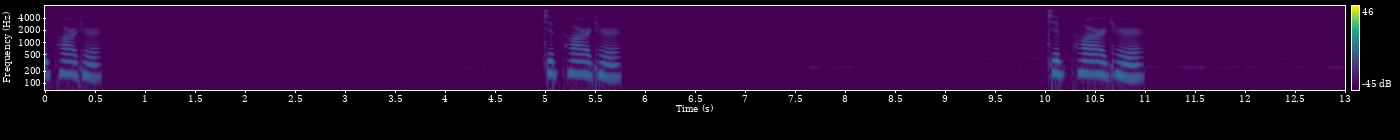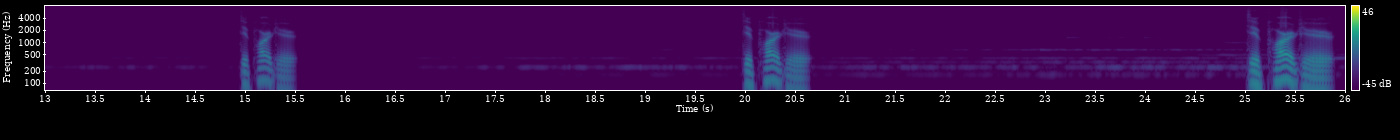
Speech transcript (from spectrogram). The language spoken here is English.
departer departer departer Departure. Departure. Departure.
